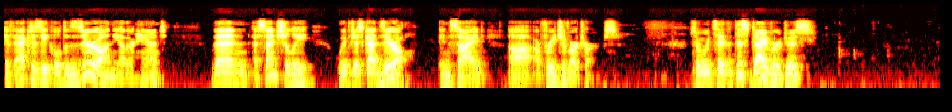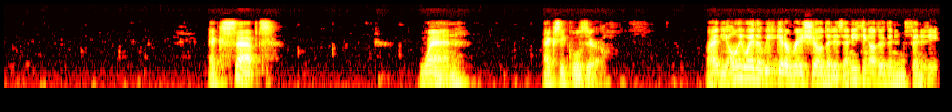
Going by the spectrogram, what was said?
If x is equal to 0, on the other hand, then essentially we've just got 0 inside uh, for each of our terms. So we'd say that this diverges except when x equals 0 right? The only way that we can get a ratio that is anything other than infinity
